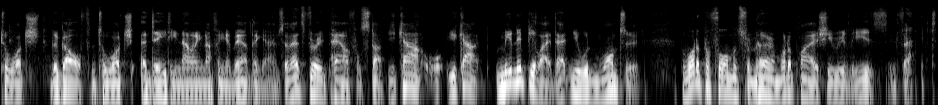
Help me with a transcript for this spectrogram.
to watch the golf and to watch Aditi knowing nothing about the game. So that's very powerful stuff. You can't you can't manipulate that, and you wouldn't want to. But what a performance from her, and what a player she really is. In fact.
